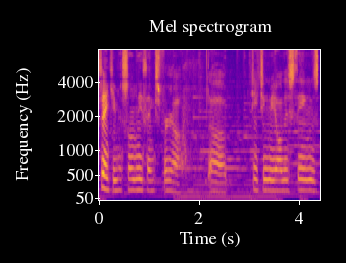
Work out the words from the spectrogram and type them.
Thank you, Miss Lumley. Thanks for uh, uh, teaching me all these things.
